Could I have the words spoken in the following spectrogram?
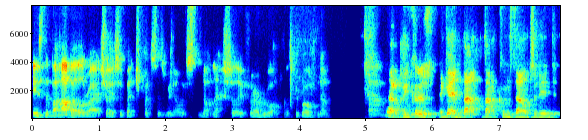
is the barbell the right choice of bench press? As we know, it's not necessarily for everyone, as we both know. Um, no, because again, that that comes down to the, indi-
